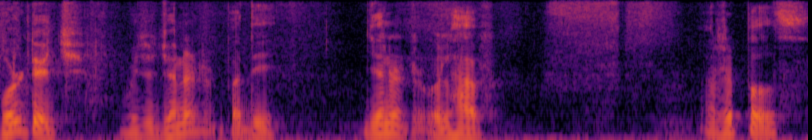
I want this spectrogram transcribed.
voltage which is generated by the generator will have ripples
